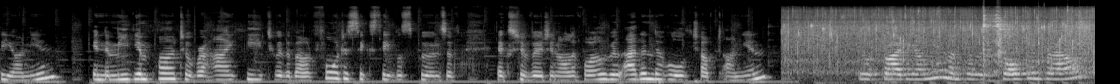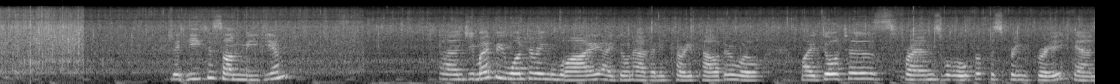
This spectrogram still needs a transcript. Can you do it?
the onion in the medium pot over high heat with about 4 to 6 tablespoons of extra virgin olive oil. We'll add in the whole chopped onion. We'll fry the onion until it's golden brown. The heat is on medium. And you might be wondering why I don't have any curry powder. Well, my daughter's friends were over for spring break and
